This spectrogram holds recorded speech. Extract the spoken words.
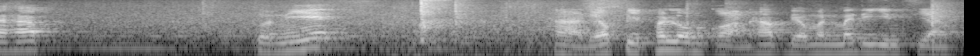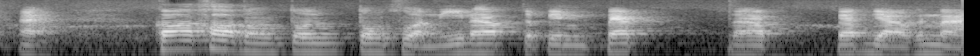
นะครับ ส่วนนี้อ่าเดี๋ยวปิดพัดลมก่อนนครับ เดี๋ยวมันไม่ได้ยินเสียงอะ ก็ท่อตรงตรงตรงส่วนนี้นะครับ จะเป็นแป๊บนะครับ แป๊บยาวขึ้นมา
